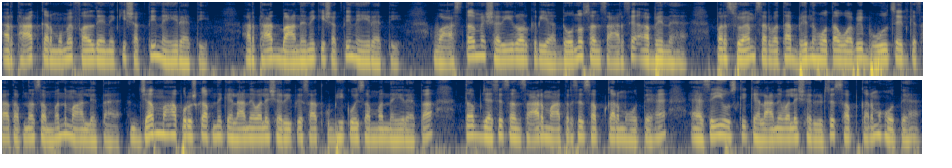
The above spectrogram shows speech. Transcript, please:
अर्थात कर्मों में फल देने की शक्ति नहीं रहती। अर्थात बांधने की शक्ति नहीं रहती। वास्तव में शरीर और क्रिया दोनों संसार से अभिन्न है, पर स्वयं सर्वथा भिन्न होता हुआ भी भूल से इनके साथ अपना संबंध मान लेता है। जब महापुरुष का अपने कहलाने वाले शरीर के साथ भी कोई संबंध नहीं रहता, तब जैसे संसार मात्र से सब कर्म होते हैं, ऐसे ही उसके कहलाने वाले शरीर से सब कर्म होते हैं।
